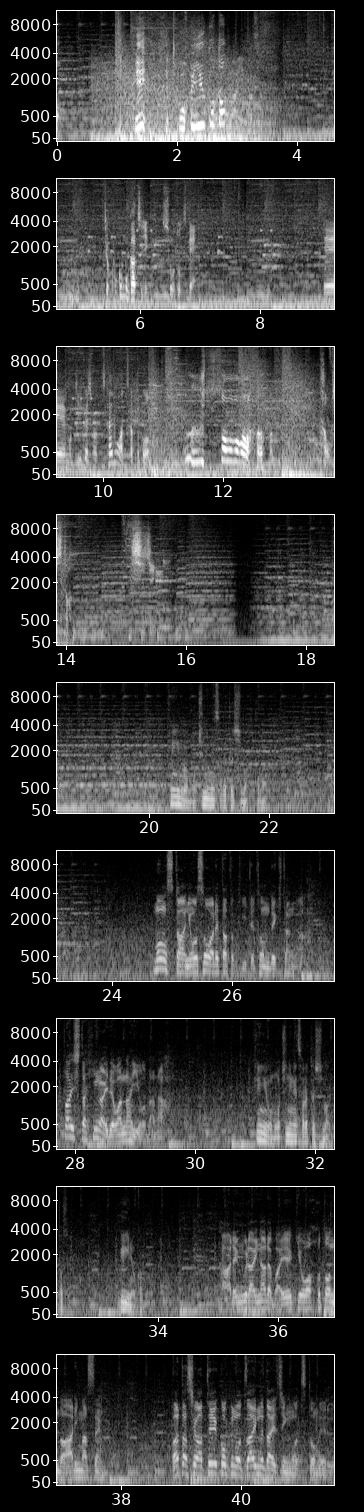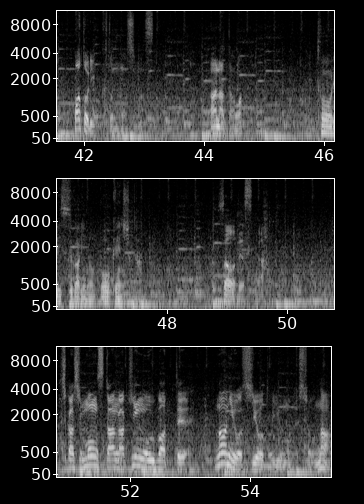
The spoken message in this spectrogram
え？どういうこと？じゃあここもガチでいく。衝突剣。えー、もう切り返しも使えるものは使っていこう。うっそー！倒した。指示つフィンは持ち逃げされてしまったな。モンスターに襲われたと聞いて飛んできたが大した被害ではないようだな。フィンを持ち逃げされてしまったぞ。いいのか？あれぐらいならば影響はほとんどありません。私は帝国の財務大臣を務めるパトリックと申します。あなたは？通りすがりの冒険者だ。そうですか。しかしモンスターが金を奪って何をしようというのでしょうな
